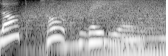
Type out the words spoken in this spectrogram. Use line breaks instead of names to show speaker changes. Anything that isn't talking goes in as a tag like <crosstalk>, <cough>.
Blog Talk Radio.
